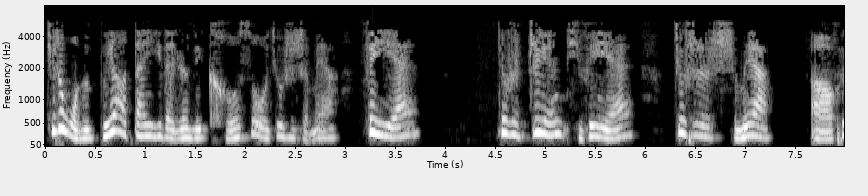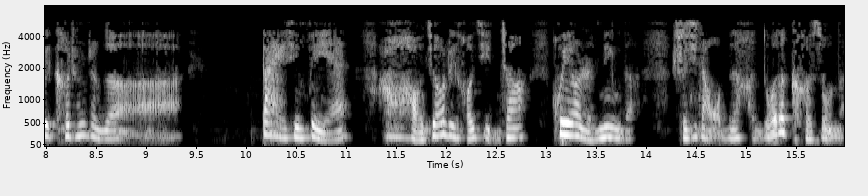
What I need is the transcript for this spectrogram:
其实我们不要单一的认为咳嗽就是什么呀，肺炎，就是支原体肺炎，就是什么呀啊，会咳成整个大叶性肺炎啊，好焦虑，好紧张，会要人命的。实际上，我们的很多的咳嗽呢，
